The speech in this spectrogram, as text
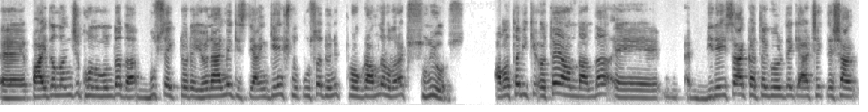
e, faydalanıcı konumunda da bu sektöre yönelmek isteyen genç nüfusa dönük programlar olarak sunuyoruz. Ama tabii ki öte yandan da e, bireysel kategoride gerçekleşen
